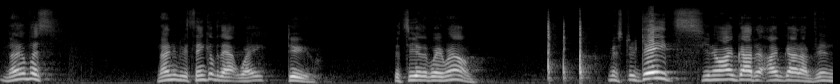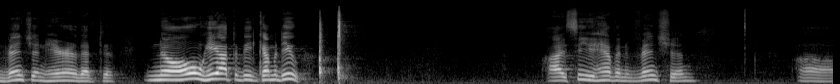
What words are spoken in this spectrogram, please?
none of us, none of you think of it that way, do you? It's the other way around. Mr. Gates, you know, I've got, a, I've got an invention here that, uh, no, he ought to be coming to you. I see you have an invention. Uh,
